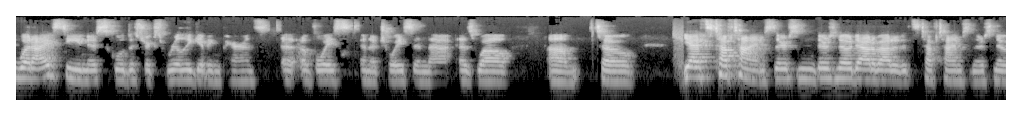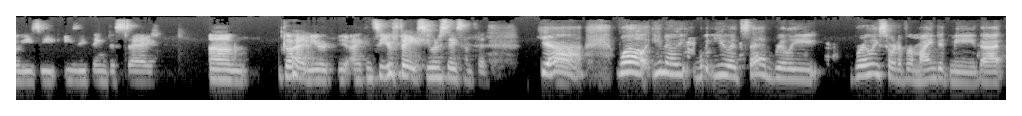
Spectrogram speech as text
what I've seen is school districts really giving parents a, a voice and a choice in that as well. Um, so yeah, it's tough times. There's there's no doubt about it. It's tough times, and there's no easy easy thing to say. Um, go ahead. You're, I can see your face. You want to say something? Yeah. Well, you know what you had said really really sort of reminded me that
